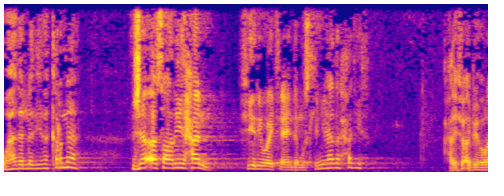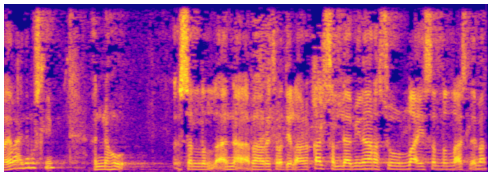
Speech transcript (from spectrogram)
وهذا الذي ذكرناه. جاء صريحا في رواية عند مسلم هذا الحديث. حديث أبي هريرة عند مسلم. أنه صلى أن أبا هريرة رضي الله عنه قال صلى بنا رسول الله صلى الله عليه وسلم.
